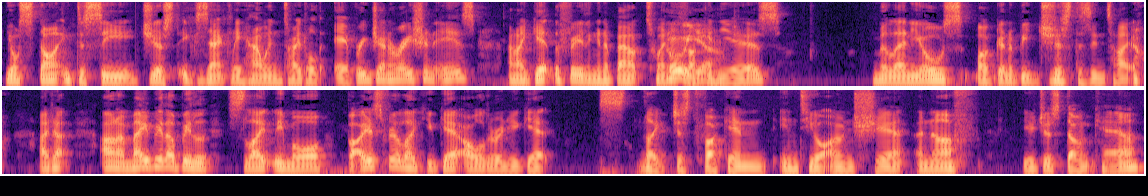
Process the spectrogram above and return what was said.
you're starting to see just exactly how entitled every generation is. And I get the feeling in about 20 Oh, fucking yeah. years, millennials are going to be just as entitled. I don't, I don't know, maybe they'll be slightly more, but I just feel like you get older and you get like just fucking into your own shit enough. You just don't care.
